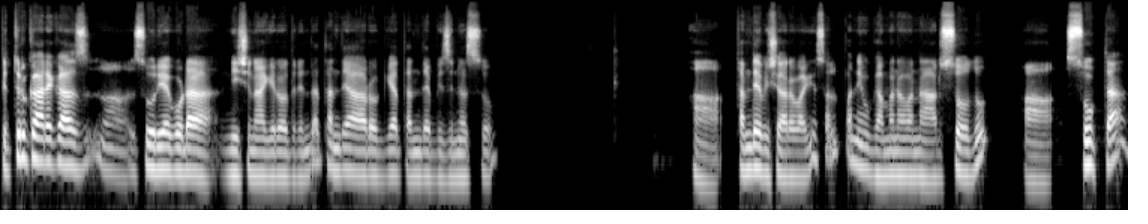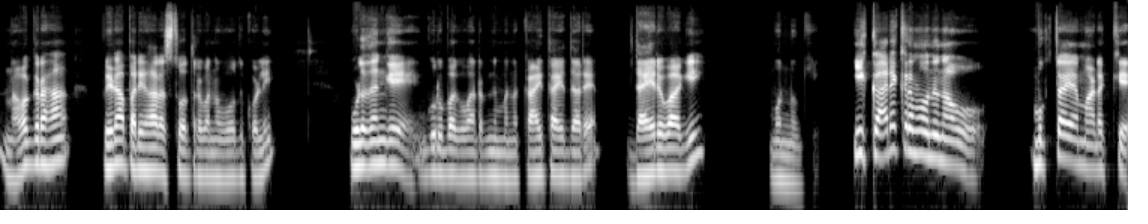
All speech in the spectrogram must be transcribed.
ಪಿತೃಕಾರಕ ಸೂರ್ಯ ಕೂಡ ನೀಚನಾಗಿರೋದ್ರಿಂದ ತಂದೆ ಆರೋಗ್ಯ, ತಂದೆ ಬಿಸ್ನೆಸ್ಸು ತಂದೆ ವಿಚಾರವಾಗಿ ಸ್ವಲ್ಪ ನೀವು ಗಮನವನ್ನು ಹರಿಸೋದು ಸೂಕ್ತ. ನವಗ್ರಹ, ಪೀಡಾ ಪರಿಹಾರ ಸ್ತೋತ್ರವನ್ನು ಓದಿಕೊಳ್ಳಿ. ಉಳಿದಂಗೆ ಗುರು ಭಗವಾನರು ನಿಮ್ಮನ್ನು ಕಾಯ್ತಾ ಇದ್ದಾರೆ. ಧೈರ್ಯವಾಗಿ ಮುನ್ನುಗ್ಗಿ. ಈ ಕಾರ್ಯಕ್ರಮವನ್ನು ನಾವು ಮುಕ್ತಾಯ ಮಾಡೋಕ್ಕೆ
